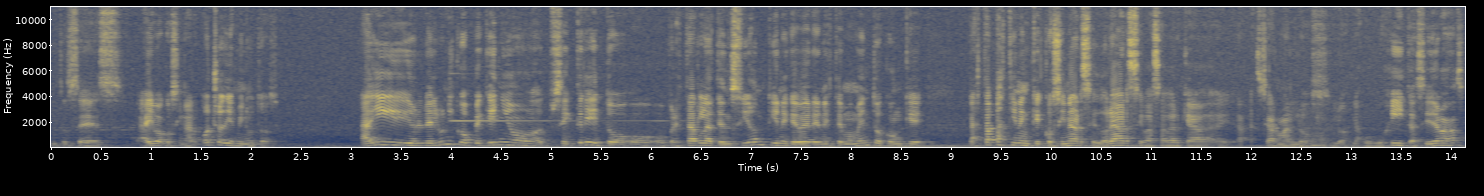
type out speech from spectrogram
Entonces, ahí va a cocinar 8 o 10 minutos. Ahí el, el único pequeño secreto o, o prestarle atención tiene que ver en este momento con que las tapas tienen que cocinarse, dorarse, vas a ver que eh, se arman los, los- las burbujitas y demás,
